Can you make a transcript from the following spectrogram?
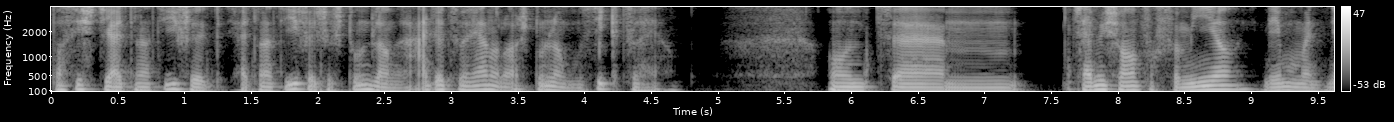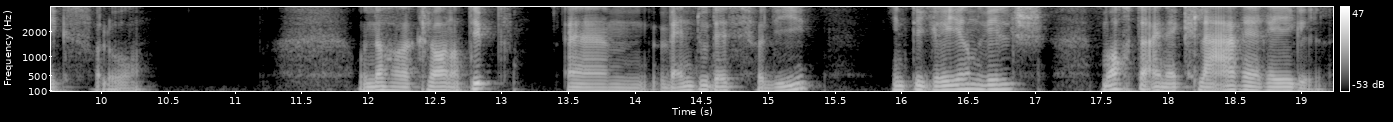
was ist die Alternative? Die Alternative ist eine Stunde lang Radio zu hören oder eine Stunde lang Musik zu hören. Und ähm, ich schon einfach für mir in dem Moment nichts verloren. Und nachher ein kleiner Tipp, ähm, wenn du das für die integrieren willst, mach da eine klare Regel.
